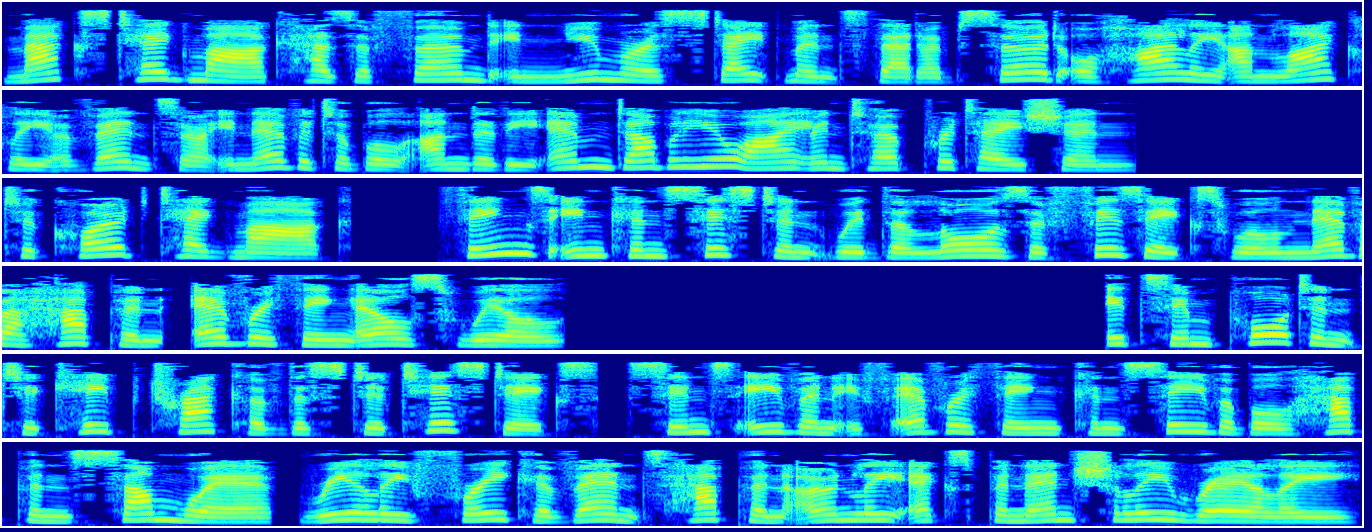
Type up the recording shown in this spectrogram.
Max Tegmark has affirmed in numerous statements that absurd or highly unlikely events are inevitable under the MWI interpretation. To quote Tegmark, "...things inconsistent with the laws of physics will never happen, everything else will, it's important to keep track of the statistics, since even if everything conceivable happens somewhere, really freak events happen only exponentially rarely.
